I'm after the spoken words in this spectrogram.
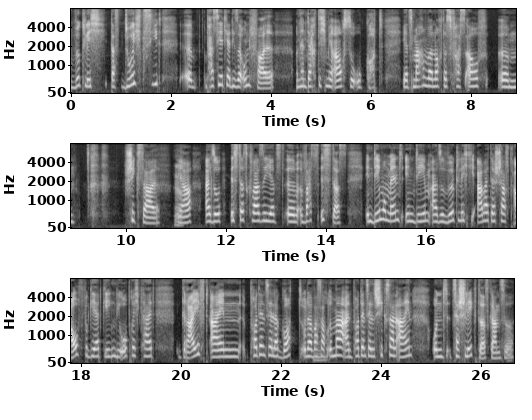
wirklich das durchzieht, äh, passiert ja dieser Unfall. Und dann dachte ich mir auch so, oh Gott, jetzt machen wir noch das Fass auf. Ähm, Schicksal. Ja. Also ist das quasi jetzt, äh, was ist das? In dem Moment, in dem also wirklich die Arbeiterschaft aufbegehrt gegen die Obrigkeit, greift ein potenzieller Gott oder was auch immer, ein potenzielles Schicksal ein und zerschlägt das Ganze.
